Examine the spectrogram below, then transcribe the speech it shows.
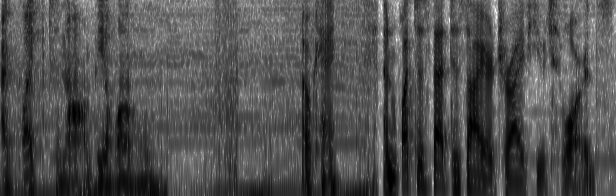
I'd like to not be alone. Okay. And what does that desire drive you towards?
